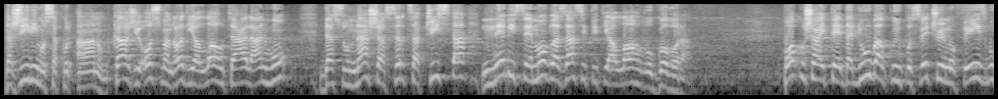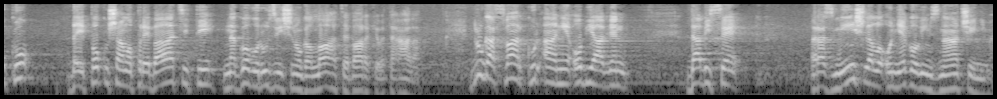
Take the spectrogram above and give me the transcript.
da živimo sa Kur'anom. Kaže Osman radijallahu ta'ala anhu da su naša srca čista, ne bi se mogla zasititi Allahovog govora. Pokušajte da ljubav koju posvećujemo Facebooku, da je pokušamo prebaciti na govor uzvišenog Allaha te barake wa ta'ala. Druga stvar, Kur'an je objavljen da bi se razmišljalo o njegovim značenjima.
